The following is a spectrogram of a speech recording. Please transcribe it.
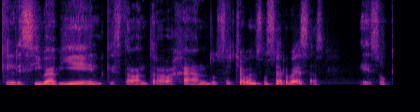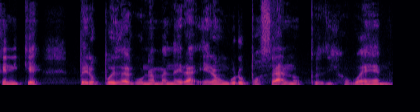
que les iba bien, que estaban trabajando, se echaban sus cervezas, eso que ni qué, pero pues de alguna manera era un grupo sano, pues dijo, bueno,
